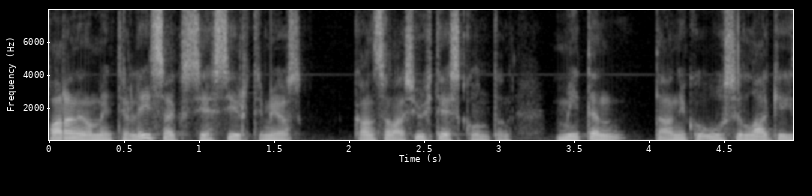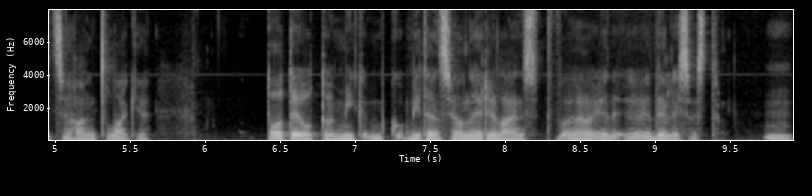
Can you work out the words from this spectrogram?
parlamentin lisäksi se siirtyy myös kansalaisyhteiskuntaan, miten tämä niin uusi laki, itsehallintolaki toteutuu, miten se on erilainen edellisestä. Mm.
